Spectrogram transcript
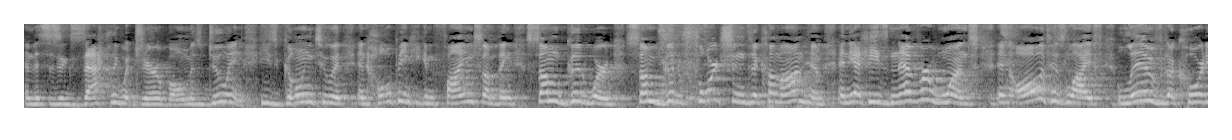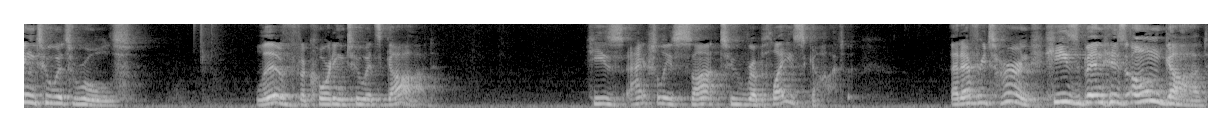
And this is exactly what Jeroboam is doing. He's going to it and hoping he can find something, some good word, some good fortune to come on him. And yet he's never once in all of his life lived according to its rules lived according to its God. He's actually sought to replace God. At every turn, he's been his own God.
